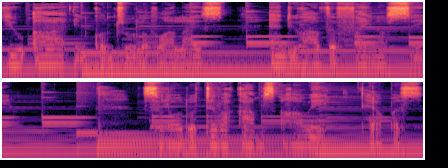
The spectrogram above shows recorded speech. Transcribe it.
you are in control of our lives and you have the final say. So, Lord, whatever comes our way, help us,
